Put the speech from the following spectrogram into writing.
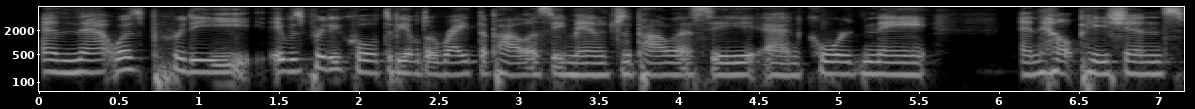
And that was pretty it was pretty cool to be able to write the policy, manage the policy and coordinate and help patients,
